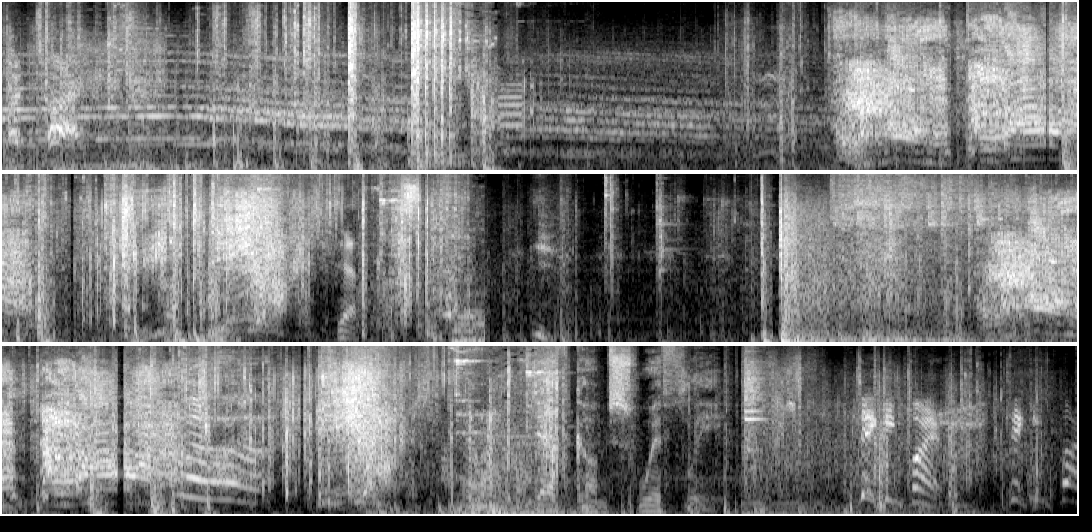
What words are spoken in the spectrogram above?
Attack! Death swiftly. Taking fire! Taking fire!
